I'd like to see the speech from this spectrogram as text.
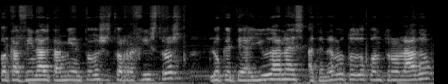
Porque al final también todos estos registros lo que te ayudan es a tenerlo todo controlado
